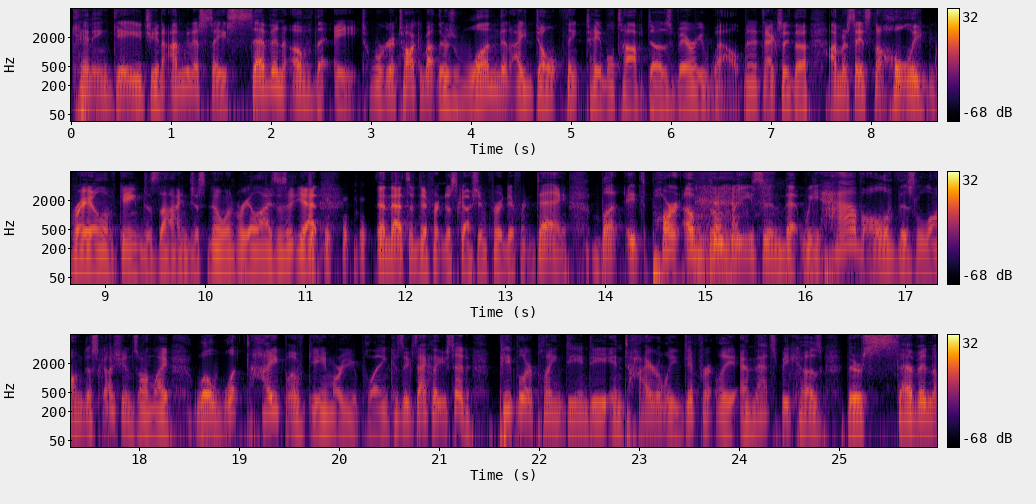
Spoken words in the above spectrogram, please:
can engage in, I'm going to say seven of the eight. We're going to talk about there's one that I don't think tabletop does very well. And it's actually the, I'm going to say it's the holy grail of game design, just no one realizes it yet. and that's a different discussion for a different day. But it's part of the reason that we have all of this long discussions on like, well, what type of game are you playing? Because exactly like you said, people are playing D&D entirely differently. And that's because there's seven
